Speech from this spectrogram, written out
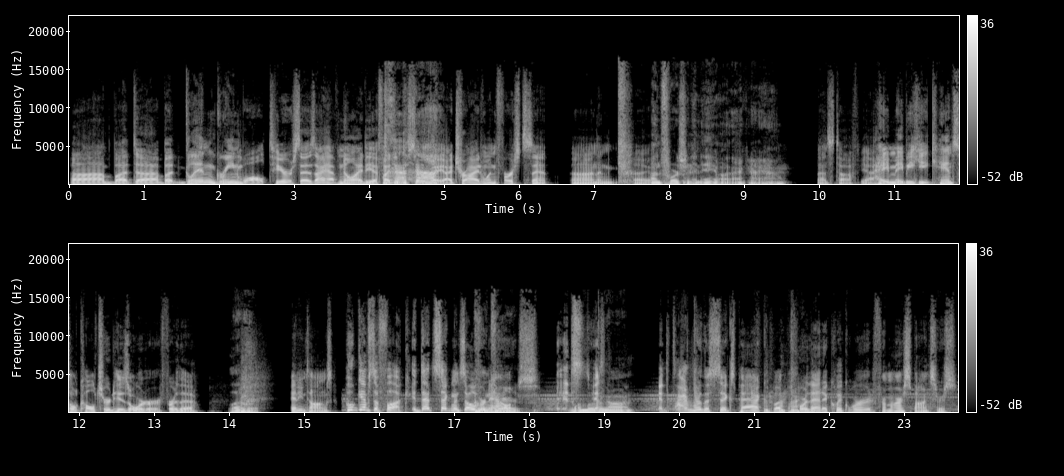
Uh, but uh, but Glenn Greenwalt here says I have no idea if I did the survey. I tried when first sent, uh, and then uh, Unfortunate name on that guy, huh? that's tough. Yeah. Hey, maybe he cancel cultured his order for the Love it. any tongs. Who gives a fuck? That segment's over Who now. cares? It's, We're moving it's, on. it's time for the six pack. But before that, a quick word from our sponsors.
